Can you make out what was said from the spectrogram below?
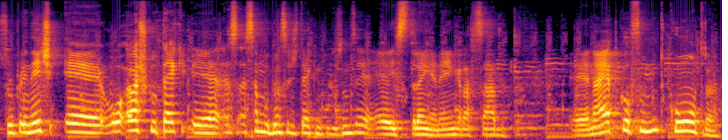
surpreendente. É, eu acho que o tec, é, essa mudança de técnico do Santos é, é estranha, né? É engraçado. É, na época eu fui muito contra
